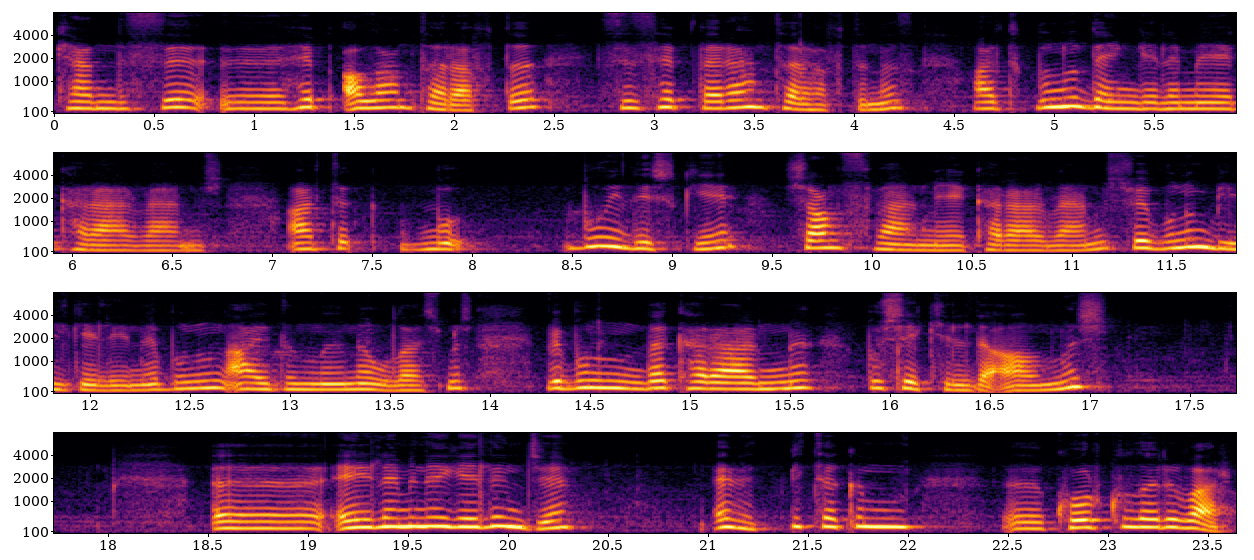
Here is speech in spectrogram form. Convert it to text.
Kendisi e, hep alan taraftı. Siz hep veren taraftınız. Artık bunu dengelemeye karar vermiş. Artık bu bu ilişkiye şans vermeye karar vermiş ve bunun bilgeliğine, bunun aydınlığına ulaşmış ve bunun da kararını bu şekilde almış. Ee, eylemine gelince, evet bir takım e, korkuları var,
